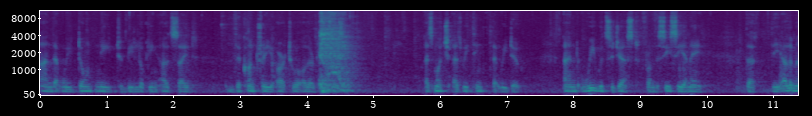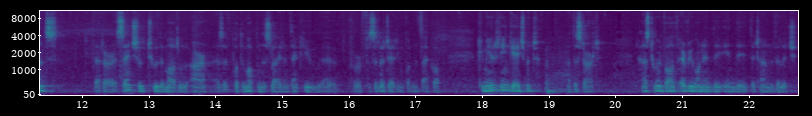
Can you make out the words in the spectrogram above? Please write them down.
and that we don't need to be looking outside the country or to other places as much as we think that we do. And we would suggest from the CCMA that the elements that are essential to the model are, as I've put them up on the slide, and thank you uh, for facilitating putting it back up, community engagement at the start. Has to involve everyone in the, in the, the town and village.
